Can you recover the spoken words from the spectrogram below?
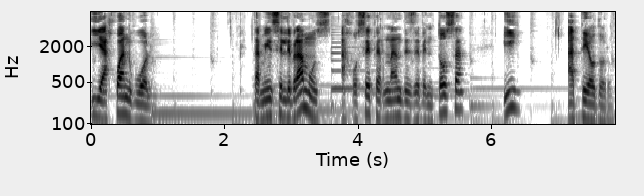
y a Juan Wall. También celebramos a José Fernández de Ventosa y a Teodoro.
